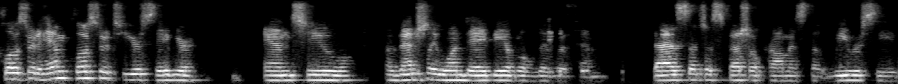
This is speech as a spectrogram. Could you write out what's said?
closer to Him, closer to your Savior and to eventually one day be able to live with him. That is such a special promise that we receive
